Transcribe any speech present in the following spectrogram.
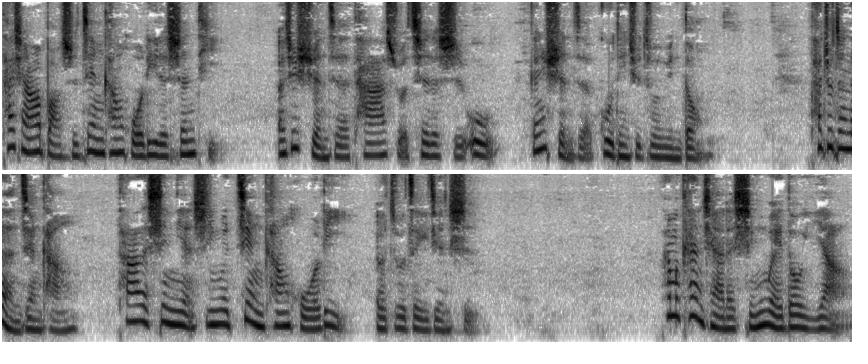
他想要保持健康活力的身体，而去选择他所吃的食物，跟选择固定去做运动，他就真的很健康，他的信念是因为健康活力而做这一件事。他们看起来的行为都一样，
